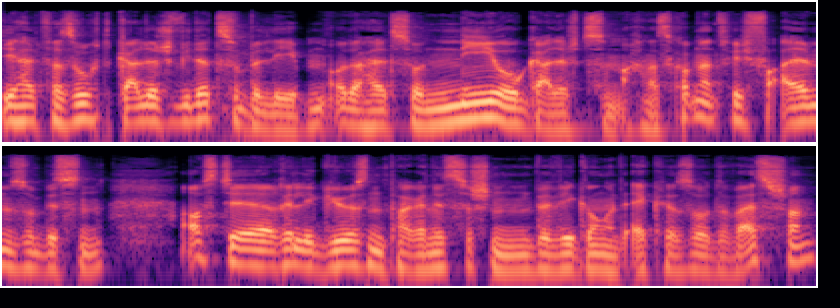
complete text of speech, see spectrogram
die halt versucht, Gallisch wiederzubeleben oder halt so Neo-Gallisch zu machen. Das kommt natürlich vor allem so ein bisschen aus der religiösen, paganistischen Bewegung und Ecke, so, du weißt schon.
